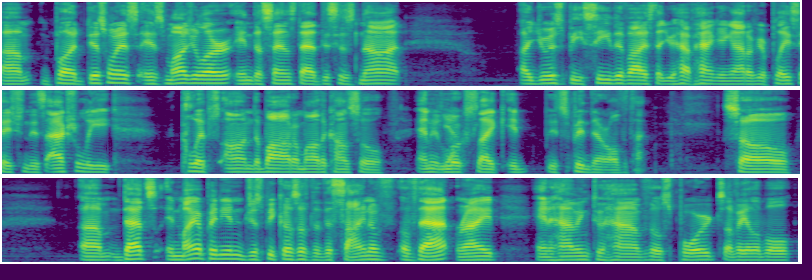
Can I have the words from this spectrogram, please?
Um, but this one is is modular in the sense that this is not a USB C device that you have hanging out of your PlayStation. This actually clips on the bottom of the console and it yeah. looks like it it's been there all the time. So um, that's in my opinion just because of the design of of that right and having to have those ports available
